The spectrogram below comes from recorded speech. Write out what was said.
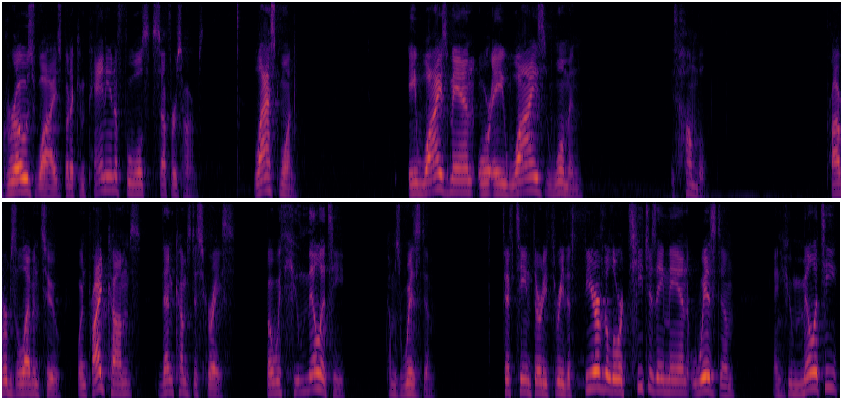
grows wise, but a companion of fools suffers harms. Last one. A wise man or a wise woman is humble. Proverbs 11:2. When pride comes, then comes disgrace, but with humility comes wisdom. 1533 The fear of the Lord teaches a man wisdom, and humility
